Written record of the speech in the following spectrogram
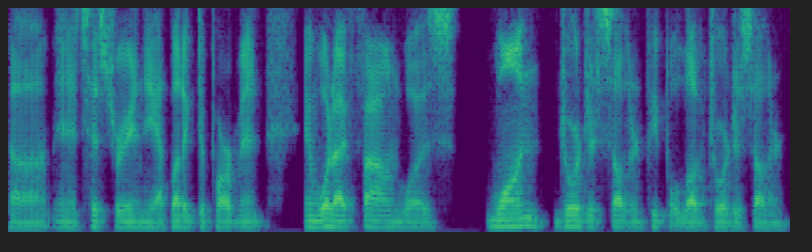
uh, and its history in the athletic department. And what i found was one georgia southern people love georgia southern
